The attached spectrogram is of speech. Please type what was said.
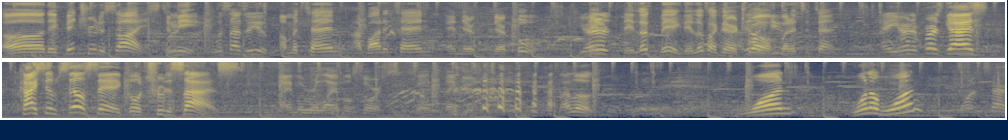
Uh, they fit true to size to me. What size are you? I'm a 10. I bought a 10, and they're they're cool. You They, heard, they look big. They look like they're a 12, huge. but it's a 10. hey, you heard it first, guys. Kaisi himself said go true to size. I am a reliable source, so thank you. Now look, one, one of one, One of 10.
